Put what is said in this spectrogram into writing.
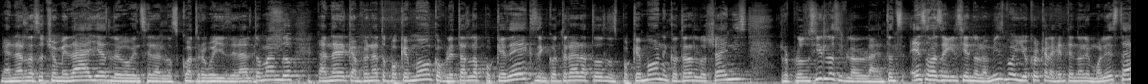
ganar las ocho medallas, luego vencer a los cuatro güeyes del alto mando, ganar el campeonato Pokémon, completar la Pokédex, encontrar a todos los Pokémon, encontrar a los Shinies, reproducirlos y bla, bla, bla. Entonces, eso va a seguir siendo lo mismo. Yo creo que a la gente no le molesta.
